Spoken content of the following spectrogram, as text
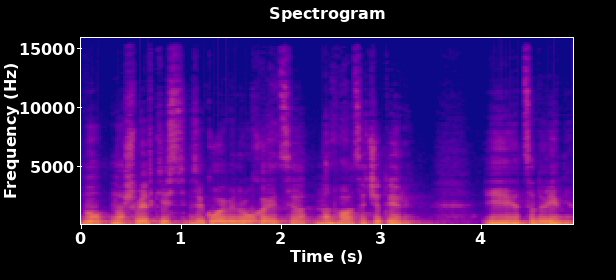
ну, на швидкість, з якою він рухається, на 24. І це дорівнює.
